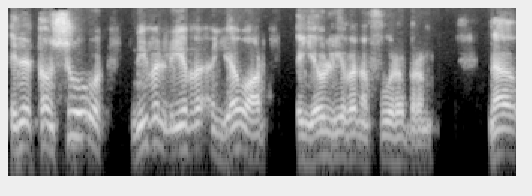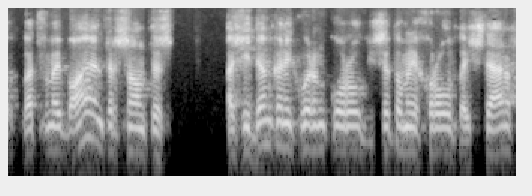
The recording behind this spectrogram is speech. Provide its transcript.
en dit kan so ook nuwe lewe in jou hart en jou lewe na vore bring. Nou wat vir my baie interessant is as jy dink aan die koringkorrel, jy sit hom in die grond, hy sterf,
